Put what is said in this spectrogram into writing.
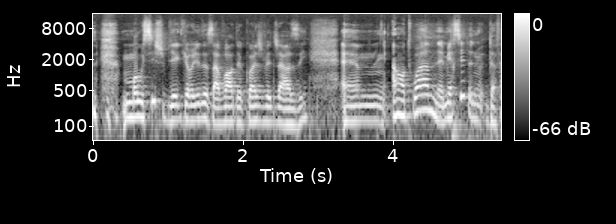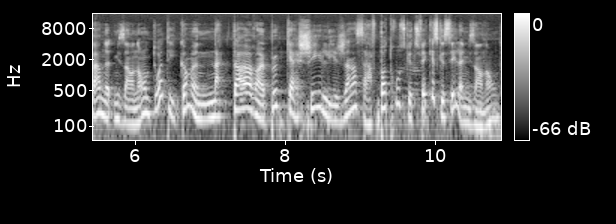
Moi aussi, je suis bien curieux de savoir de quoi je vais te jaser. Antoine, merci de, nous- de faire notre mise en onde. Toi, tu es comme un acteur un peu caché. Les gens ne savent pas trop ce que tu fais. Qu'est-ce que c'est la mise en onde?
